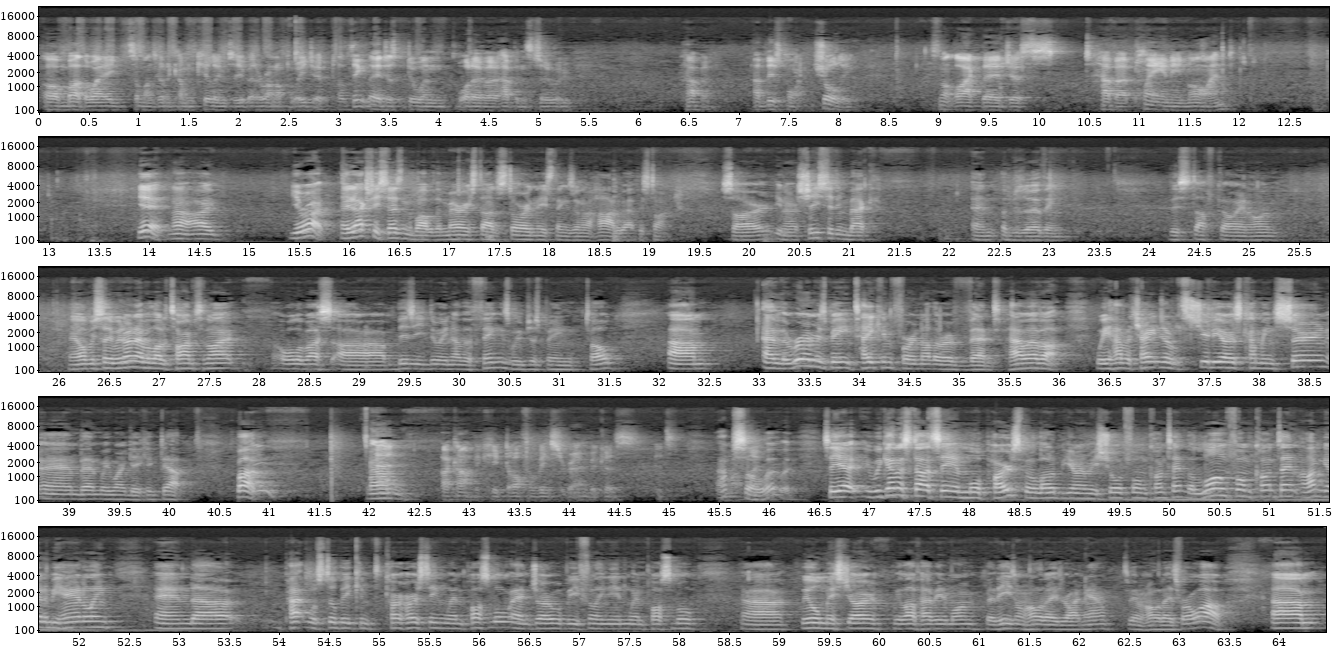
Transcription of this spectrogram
Oh, and by the way, someone's going to come and kill him, so you better run off to Egypt. I think they're just doing whatever happens to happen at this point, surely. It's not like they just have a plan in mind. Yeah, no, I. You're right. It actually says in the Bible that Mary started storing these things in her heart about this time. So you know, she's sitting back and observing this stuff going on. Now, obviously, we don't have a lot of time tonight. All of us are busy doing other things. We've just been told. Um, and the room is being taken for another event. However, we have a change of studios coming soon, and then we won't get kicked out. But um, and I can't be kicked off of Instagram because it's Absolutely. So yeah, we're going to start seeing more posts, but a lot of are going to be short form content. The long form content I'm going to be handling, and uh, Pat will still be co-hosting when possible, and Joe will be filling in when possible. Uh, we all miss Joe. We love having him on, but he's on holidays right now. He's been on holidays for a while, um,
